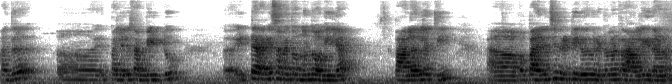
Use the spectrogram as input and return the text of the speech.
അത് പല്ലിൽ കമ്പി ഇട്ടു. ഇട്ടിറങ്ങിയ സമയത്തൊന്നും തോന്നിയില്ല. പാർലറിലെത്തി. ആ, അപ്പൊ പതിനഞ്ച് മിനിറ്റ് ഇരുപത് മിനിറ്റോളം ട്രാവൽ ചെയ്താണ്.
